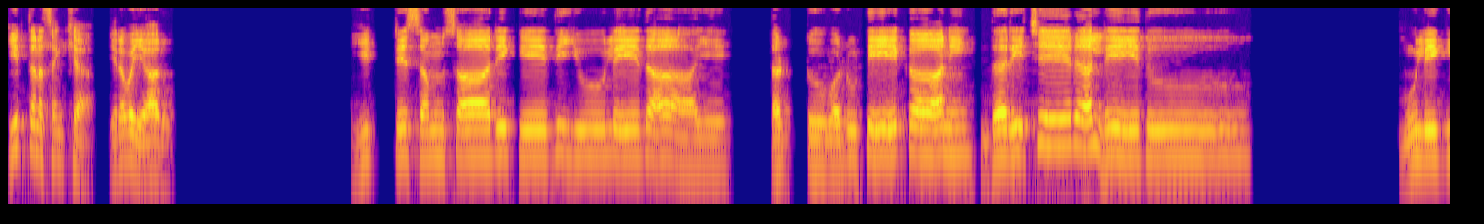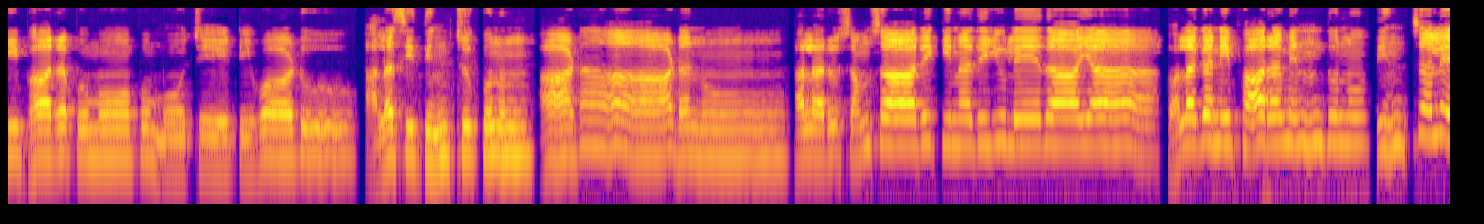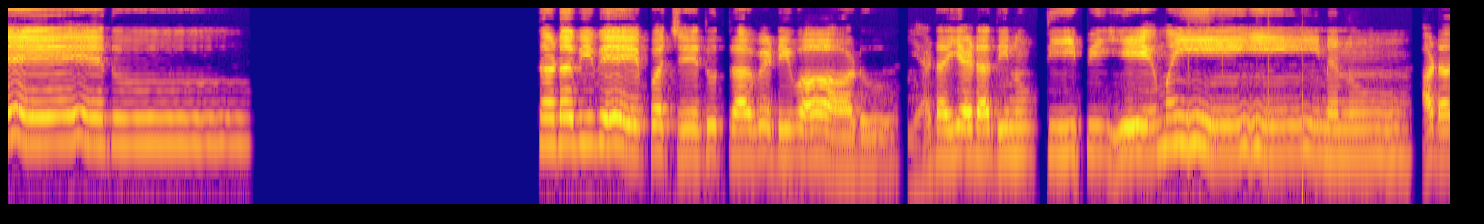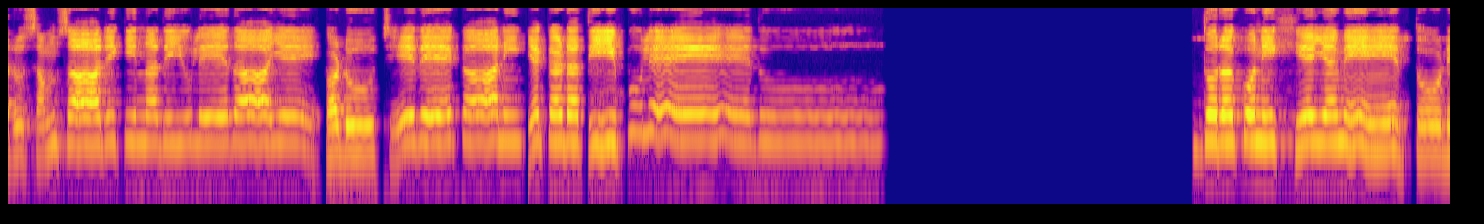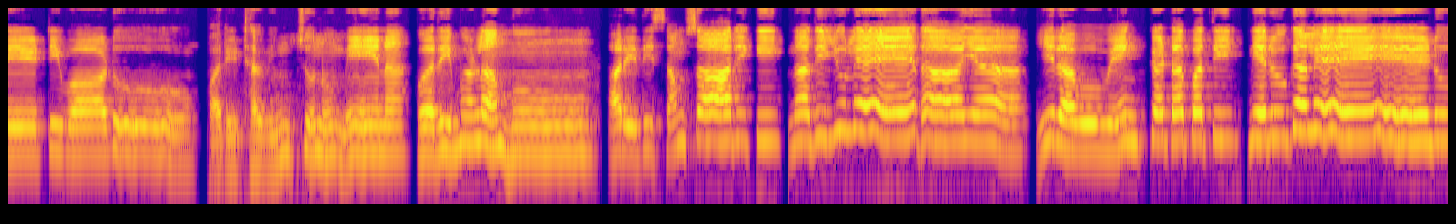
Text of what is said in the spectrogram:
కీర్తన సంఖ్య ఇరవై ఆరు ఇట్టె సంసారికేదియూ లేదాయే తట్టువడుటే కాని దరిచేరలేదు ములిగి భారపు మోపు మోచేటివాడు అలసి దించుకును ఆడాడను. అలరు సంసారికి నదియు లేదాయా తొలగని భారమెందును దించలేదు తడవివేపచేదు త్రవెడివాడు ఎడయడదిను తీపి ఏమైనను? అడరు సంసారికి నదియు లేదాయే కడు చేదే కాని ఎక్కడ తీపు లేదు. దొరకొని హేయమే తోడేటివాడు పరిఠవించును మేన పరిమళము. అరిది సంసారికి నదియులేదాయ ఇరవు వెంకటపతి నెరుగలేడు.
